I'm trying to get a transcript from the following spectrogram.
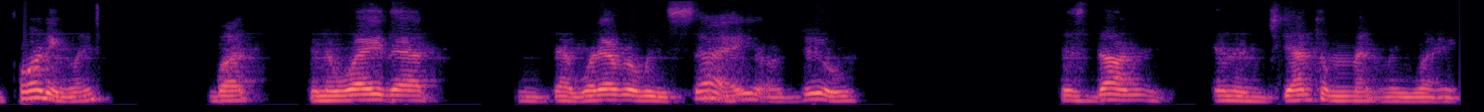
accordingly, but in a way that that whatever we say mm-hmm. or do is done in a gentlemanly way,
